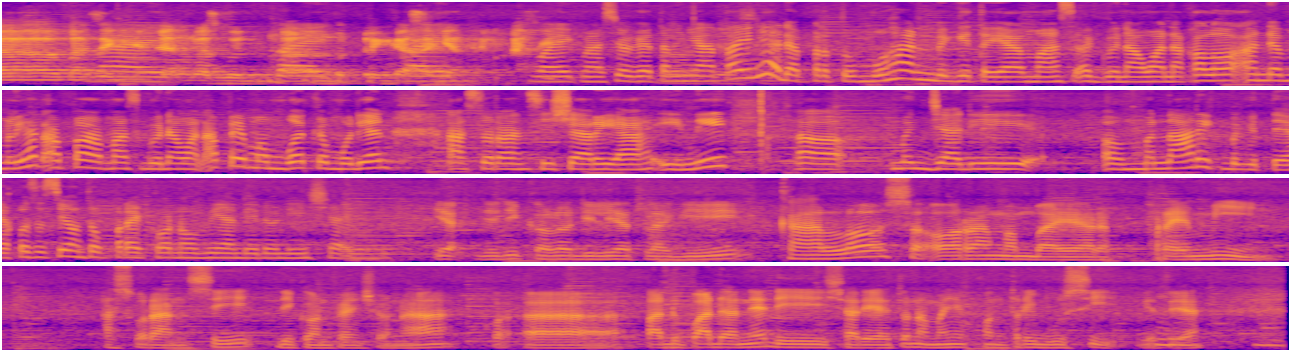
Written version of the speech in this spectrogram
uh, Mbak Zeki dan Mas Gun, baik, untuk ringkasannya. Baik, baik, Mas Yoga. Ternyata ini ada pertumbuhan begitu ya, Mas Gunawan. Nah, kalau Anda melihat apa, Mas Gunawan, apa yang membuat kemudian asuransi syariah ini uh, menjadi uh, menarik begitu ya, khususnya untuk perekonomian di Indonesia ini? Ya, jadi kalau dilihat lagi, kalau seorang membayar premi asuransi di konvensional uh, padu padannya di syariah itu namanya kontribusi gitu ya. Hmm. Hmm.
